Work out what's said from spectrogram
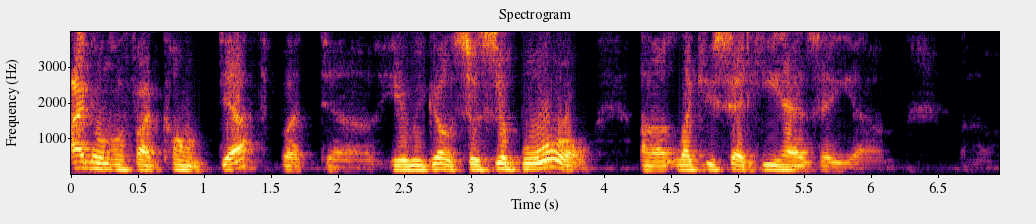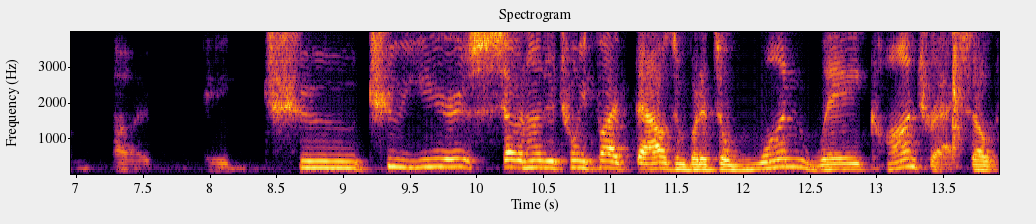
I don't know if I'd call them depth, but uh, here we go. So, Zboril, uh, like you said, he has a, uh, uh a two two years, seven hundred twenty-five thousand, but it's a one-way contract. So,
